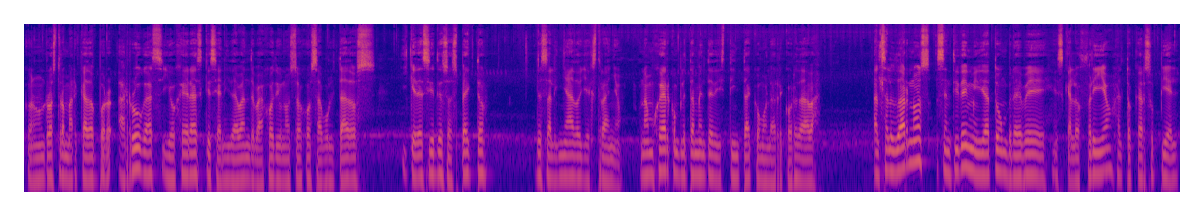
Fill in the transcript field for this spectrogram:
con un rostro marcado por arrugas y ojeras que se anidaban debajo de unos ojos abultados, y qué decir de su aspecto, desaliñado y extraño, una mujer completamente distinta como la recordaba. Al saludarnos sentí de inmediato un breve escalofrío al tocar su piel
